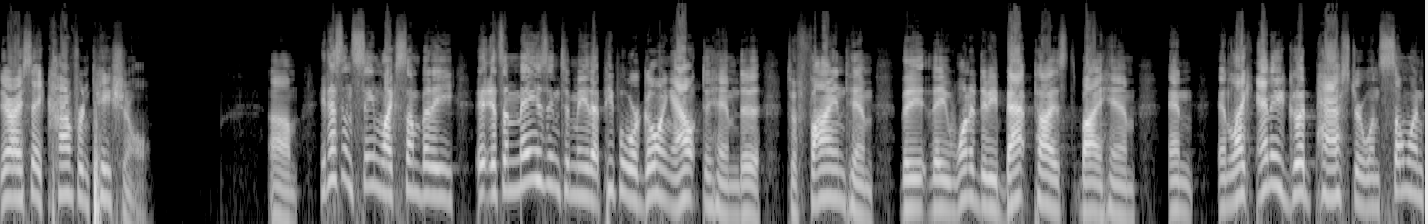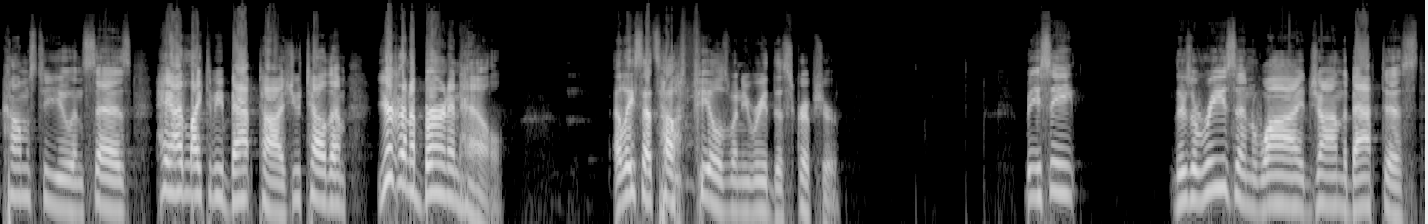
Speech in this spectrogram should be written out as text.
dare I say, confrontational. Um, he doesn't seem like somebody. It's amazing to me that people were going out to him to, to find him. They, they wanted to be baptized by him. And and like any good pastor, when someone comes to you and says, Hey, I'd like to be baptized, you tell them, You're going to burn in hell. At least that's how it feels when you read this scripture. But you see, there's a reason why John the Baptist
